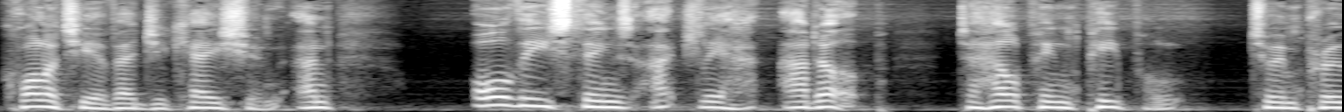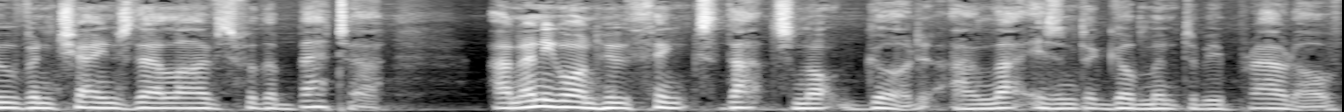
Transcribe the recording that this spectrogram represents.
quality of education. And all these things actually add up to helping people to improve and change their lives for the better. And anyone who thinks that's not good and that isn't a government to be proud of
